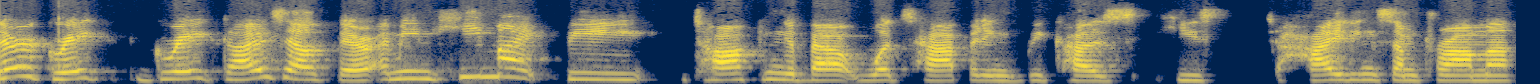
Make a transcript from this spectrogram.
there are great, great guys out there. I mean, he might be talking about what's happening because he's hiding some trauma.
